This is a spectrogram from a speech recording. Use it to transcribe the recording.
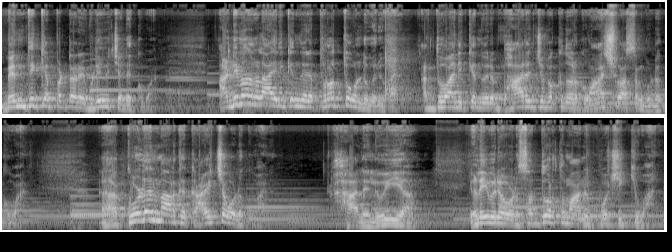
ബന്ധിക്കപ്പെട്ടവരെ വിടുവിച്ചെടുക്കുവാൻ അടിമകളായിരിക്കുന്നവരെ പുറത്തു കൊണ്ടുവരുവാൻ അധ്വാനിക്കുന്നവരും ഭാരം ചുമക്കുന്നവർക്കും ആശ്വാസം കൊടുക്കുവാൻ കുഴന്മാർക്ക് കാഴ്ച കൊടുക്കുവാൻ. ഹാലലൂയ്യ എളിയവരോട് സദ്വർത്തമാനം ഘോഷിക്കുവാൻ.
